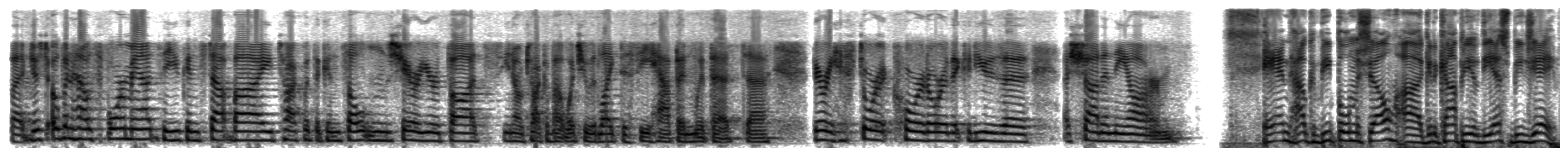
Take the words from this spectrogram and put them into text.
but just open house format so you can stop by, talk with the consultants, share your thoughts, you know, talk about what you would like to see happen with that uh, very historic corridor that could use a, a shot in the arm. And how can people, Michelle, uh, get a copy of the SBJ?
